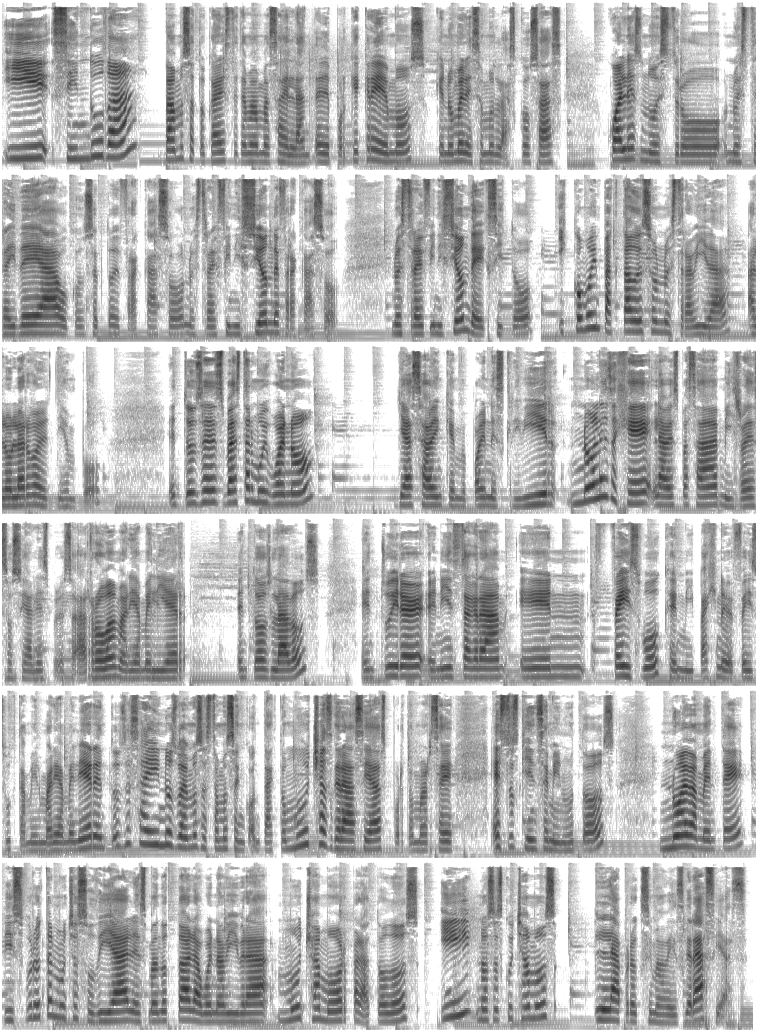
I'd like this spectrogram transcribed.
Y sin duda, vamos a tocar este tema más adelante de por qué creemos que no merecemos las cosas, cuál es nuestro, nuestra idea o concepto de fracaso, nuestra definición de fracaso nuestra definición de éxito y cómo ha impactado eso en nuestra vida a lo largo del tiempo. Entonces va a estar muy bueno. Ya saben que me pueden escribir. No les dejé la vez pasada mis redes sociales, pero es arroba María Melier en todos lados. En Twitter, en Instagram, en Facebook, en mi página de Facebook también María Melier. Entonces ahí nos vemos, estamos en contacto. Muchas gracias por tomarse estos 15 minutos. Nuevamente, disfruten mucho su día, les mando toda la buena vibra, mucho amor para todos y nos escuchamos la próxima vez. Gracias.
